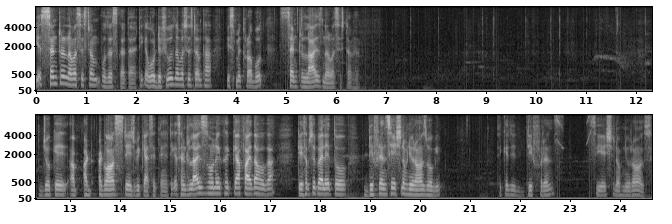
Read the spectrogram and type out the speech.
ये सेंट्रल नर्वस सिस्टम पोजेस करता है, ठीक है? वो डिफ्यूज नर्वस सिस्टम था, इसमें थोड़ा बहुत सेंट्रलाइज नर्वस सिस्टम है। जो कि अब एडवांस स्टेज भी कह सकते हैं, ठीक है? सेंट्रलाइज होने से क्या फ़ायदा होगा कि सबसे पहले तो डिफ्रेंसीशन ऑफ़ न्यूरॉन्स होगी। ठीक है जी? डिफ्रेंसीशन ऑफ़ न्यूरॉन्स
